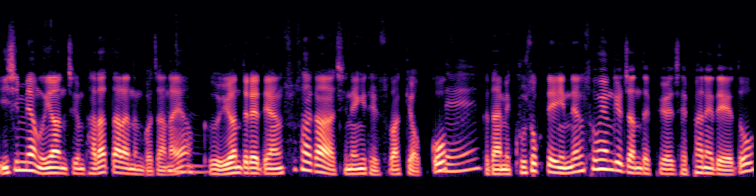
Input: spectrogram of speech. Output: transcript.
20명 의원 지금 받았다라는 거잖아요. 음. 그 의원들에 대한 수사가 진행이 될 수밖에 없고 네. 그다음에 구속돼 있는 송영길 전 대표의 재판에 대해도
